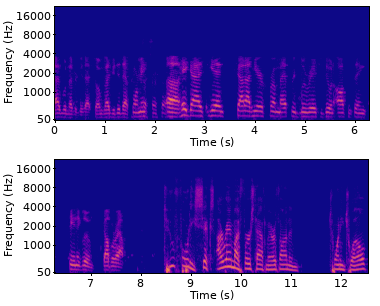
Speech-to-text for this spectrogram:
I will never do that, so I'm glad you did that for me. Uh, hey guys, again, shout out here from F3 Blue Ridge. You're doing awesome things. See you in the gloom. Gobbler out. 246. I ran my first half marathon in 2012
